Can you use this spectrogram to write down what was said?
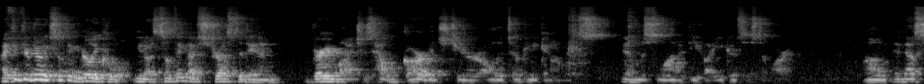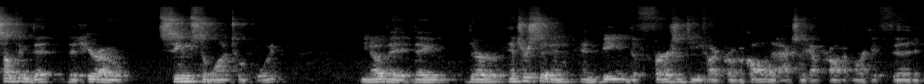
I think they're doing something really cool. You know, something I've stressed to Dan very much is how garbage tier all the token economics in the Solana DeFi ecosystem are, um, and that's something that that Hero seems to want to avoid. You know, they they they're interested in, in being the first DeFi protocol that actually have product market fit and,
